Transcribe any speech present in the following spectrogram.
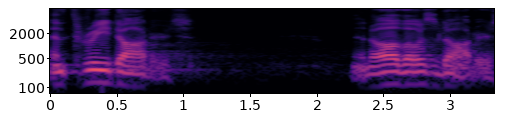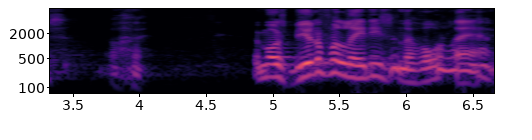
and three daughters. And all those daughters, the most beautiful ladies in the whole land.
